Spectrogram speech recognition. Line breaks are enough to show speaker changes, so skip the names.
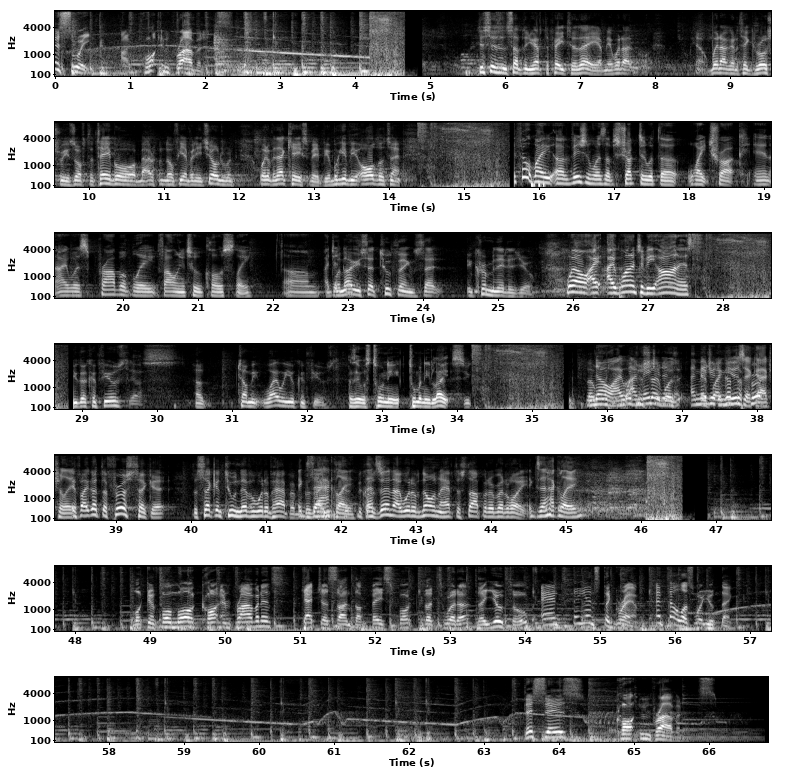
This week on Caught in Providence.
This isn't something you have to pay today. I mean, we're not, you know, we're not going to take groceries off the table. I don't know if you have any children, whatever that case may be. We'll give you all the time.
I felt my uh, vision was obstructed with the white truck, and I was probably following too closely. Um, I did.
Well, now you said two things that incriminated you.
Well, I, I wanted to be honest.
You got confused?
Yes.
Uh, Tell me, why were you confused?
Because it was too many, too many lights. You,
No,
what
I-
you- what
I
you
majored
said
in-
was,
I
if
majored in
got the
music,
fir-
actually.
If I got the first ticket, the second two never would have happened. because I-
Exactly.
Because
That's-
then I would have known I have to stop at a red light.
Exactly.
Looking for more Caught in Providence? Catch us on the Facebook, the Twitter, the YouTube, and the Instagram. And tell us what you think. This is in Providence.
